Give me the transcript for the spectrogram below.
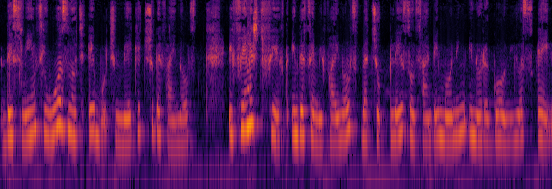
This means he was not able to make it to the finals. He finished fifth in the semi-finals that took place on Sunday morning in Oregon, USA.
